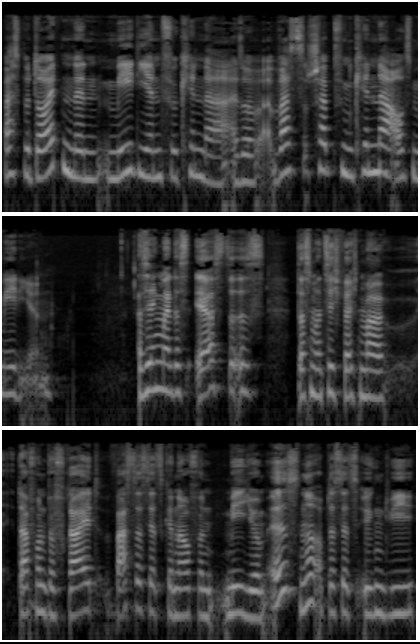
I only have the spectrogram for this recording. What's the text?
was bedeuten denn Medien für Kinder? Also was schöpfen Kinder aus Medien? Also ich denke mal, das Erste ist, dass man sich vielleicht mal davon befreit, was das jetzt genau für ein Medium ist, ne? ob das jetzt irgendwie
